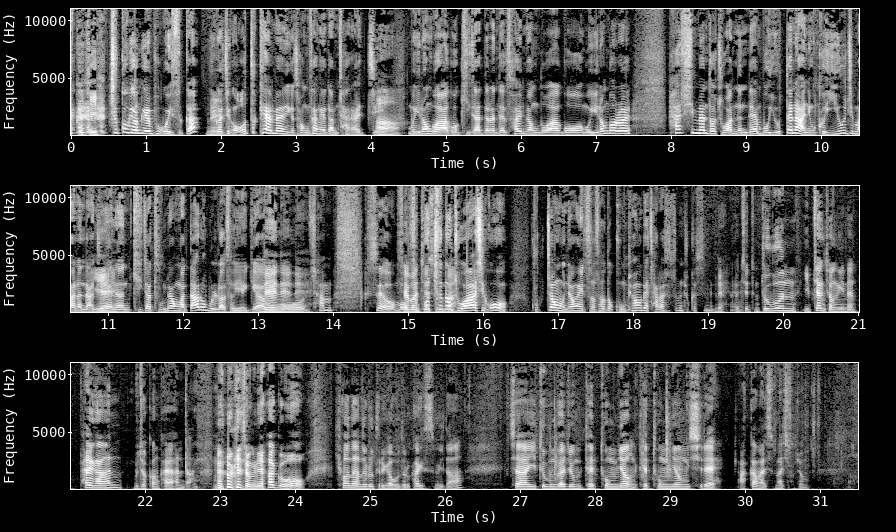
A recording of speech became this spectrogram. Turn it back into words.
그치? 축구 경기를 보고 있을까? 네. 이거 지금 어떻게 하면 이거 정상회담 잘할지 아. 뭐 이런 거 하고 기자들한테 설명도 하고 뭐 이런 거를 하시면 더 좋았는데 뭐 요때는 아니고 그 이후지만은 나중에는 기자 두 명만 따로 불러서 얘기하고 예. 네네네. 참 글쎄요 세뭐 스포츠도 순방. 좋아하시고 국정 운영에 있어서도 공평하게 잘하셨으면 좋겠습니다. 네. 어쨌든 두 분 입장 정리는 8강은 무조건 가야 한다. 이렇게 정리하고 현안으로 들어가 보도록 하겠습니다. 자, 이 두 분과 좀 대통령, 대통령실의 아까 말씀하신 좀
